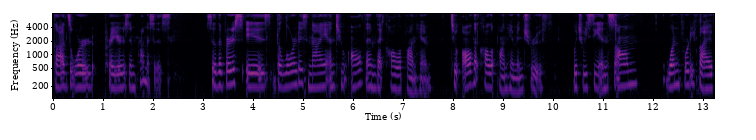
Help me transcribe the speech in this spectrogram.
God's Word prayers and promises. So the verse is The Lord is nigh unto all them that call upon him, to all that call upon him in truth, which we see in Psalm 145,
